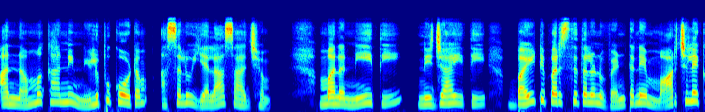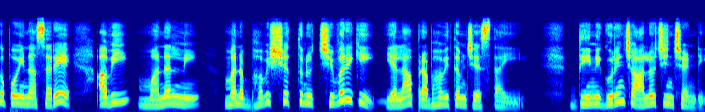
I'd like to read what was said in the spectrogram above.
ఆ నమ్మకాన్ని నిలుపుకోవటం అసలు ఎలా సాధ్యం? మన నీతి నిజాయితీ బయటి పరిస్థితులను వెంటనే మార్చలేకపోయినా సరే అవి మనల్ని మన భవిష్యత్తును చివరికి ఎలా ప్రభావితం చేస్తాయి? దీని గురించి ఆలోచించండి.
